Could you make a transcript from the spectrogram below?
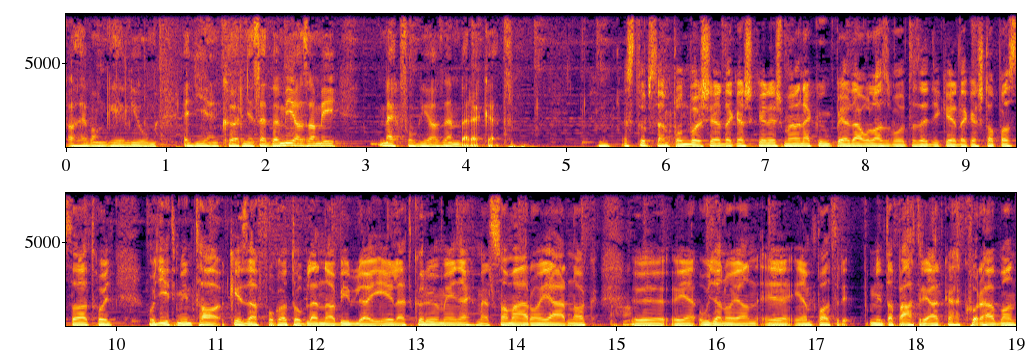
az evangélium egy ilyen környezetben? Mi az, ami megfogja az embereket. Ez több szempontból is érdekes kérdés, mert nekünk például az volt az egyik érdekes tapasztalat, hogy, hogy itt mintha kézzelfoghatóbb lenne a bibliai életkörülmények, mert szamáron járnak, ö, ö, ugyanolyan, ö, ilyen patri, mint a pátriárkák korában,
